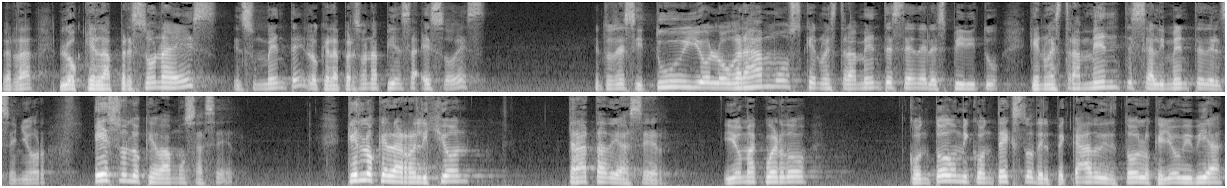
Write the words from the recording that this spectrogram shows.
¿verdad? Lo que la persona es en su mente, lo que la persona piensa, eso es. Entonces, si tú y yo logramos que nuestra mente esté en el Espíritu, que nuestra mente se alimente del Señor, eso es lo que vamos a hacer. ¿Qué es lo que la religión trata de hacer? Y yo me acuerdo con todo mi contexto del pecado y de todo lo que yo vivía,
